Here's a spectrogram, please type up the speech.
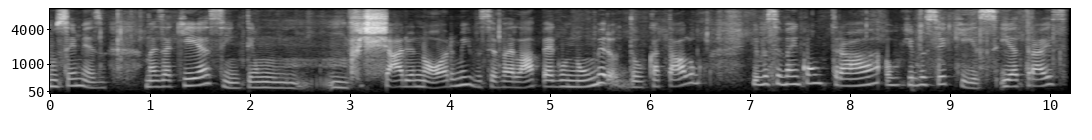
não sei mesmo. Mas aqui é assim, tem um, um fichário enorme, você vai lá, pega o número do catálogo e você vai encontrar o que você quis. E atrás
